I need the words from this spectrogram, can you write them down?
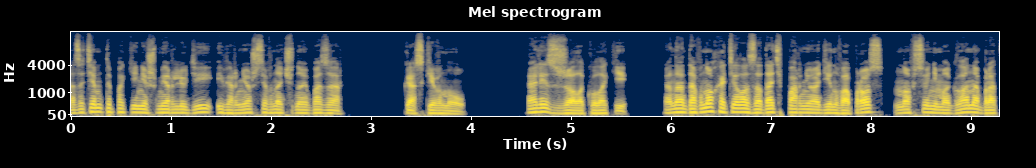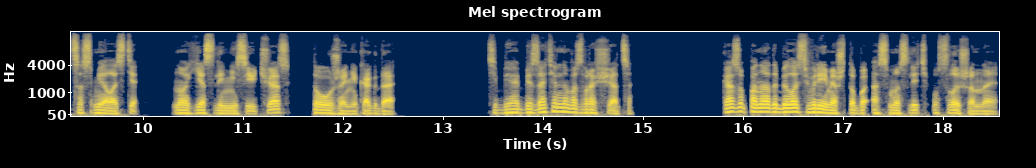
а затем ты покинешь мир людей и вернешься в ночной базар». Кас кивнул. Али сжала кулаки. Она давно хотела задать парню один вопрос, но все не могла набраться смелости. Но если не сейчас, то уже никогда. «Тебе обязательно возвращаться?» Казу понадобилось время, чтобы осмыслить услышанное.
